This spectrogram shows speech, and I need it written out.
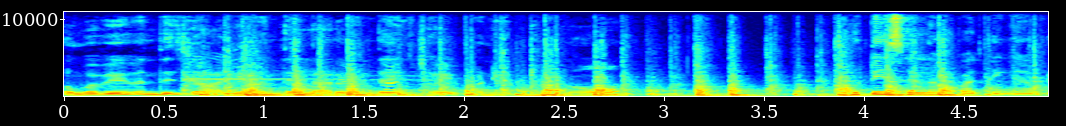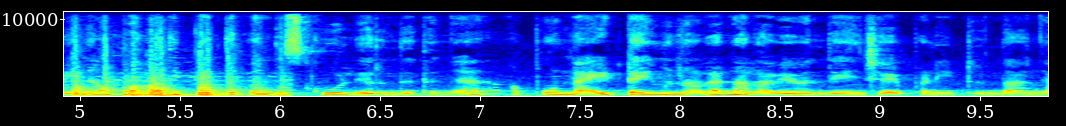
ரொம்பவே வந்து ஜாலியாக வந்து எல்லோரும் வந்து என்ஜாய் பண்ணிட்டு இருந்தோம். குட்டீஸ் எல்லாம் பார்த்தீங்க அப்படின்னா பாதி பேத்துக்கு வந்து ஸ்கூல் இருந்ததுங்க. அப்போது நைட் டைம்னால நல்லாவே வந்து என்ஜாய் பண்ணிகிட்டு இருந்தாங்க.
